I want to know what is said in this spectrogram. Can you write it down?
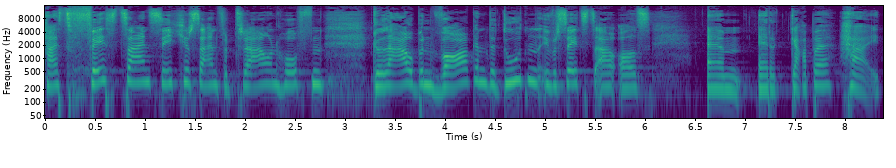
Heißt fest sein, sicher sein, Vertrauen, hoffen, Glauben, wagen. Der Duden übersetzt auch als ähm, Ergebenheit.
